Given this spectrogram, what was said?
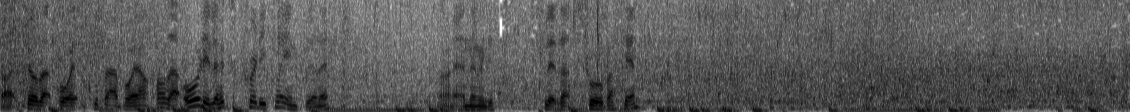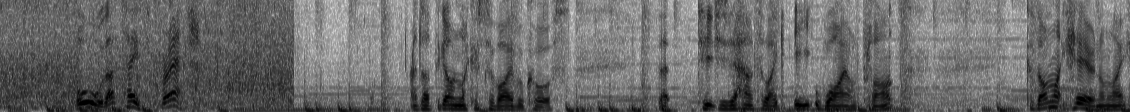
Right, fill that boy, bad boy out. Oh, that already looks pretty clean to be honest. Right, and then we just slip that straw back in. Oh, that tastes fresh. I'd love to go on like a survival course that teaches you how to like eat wild plants. Because I'm like here and I'm like,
